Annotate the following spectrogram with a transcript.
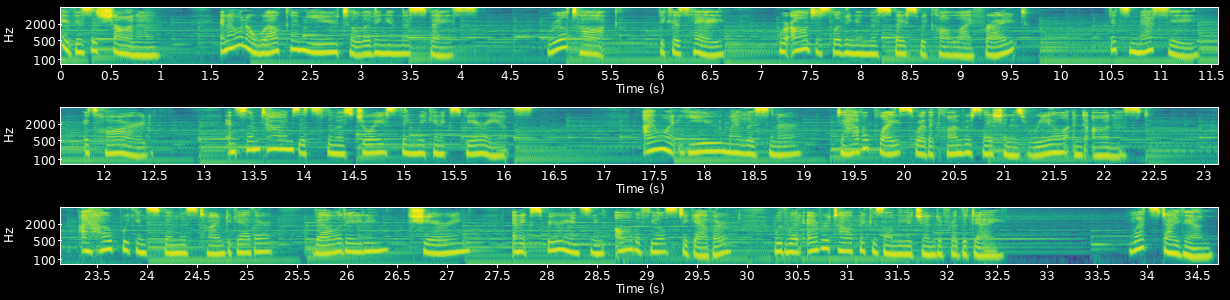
Hi, this is Shauna, and I want to welcome you to Living in This Space. Real talk, because hey, we're all just living in this space we call life, right? It's messy, it's hard, and sometimes it's the most joyous thing we can experience. I want you, my listener, to have a place where the conversation is real and honest. I hope we can spend this time together validating, sharing, and experiencing all the feels together with whatever topic is on the agenda for the day. Let's dive in.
